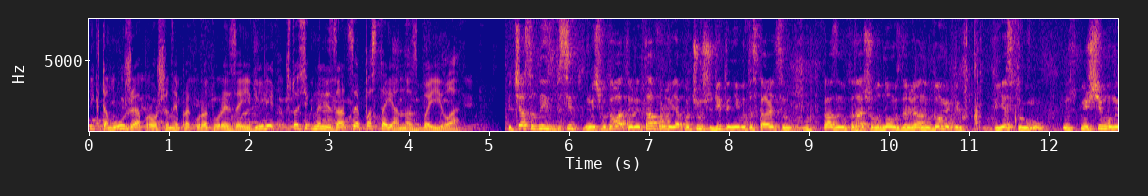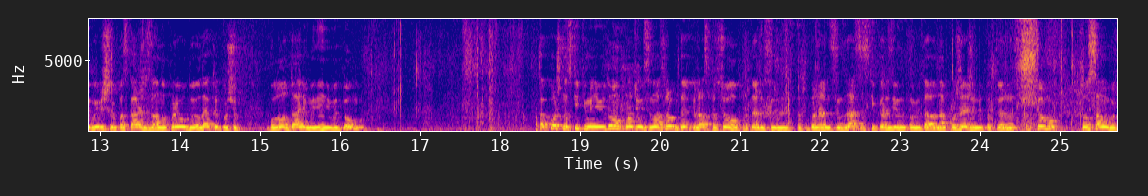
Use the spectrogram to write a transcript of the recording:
и к тому же опросил опрошенные прокуратурой заявили, что сигнализация постоянно сбоила. Під час одних з бесід між вихователями табору я почув, що діти нібито скаржаться вказаний виходить, що в одному з дерев'яних домиків є струму. З чим вони вирішили поскаржити з даного приводу електрику, щоб було далі мені невідомо. Також, наскільки мені відомо, протягом 17 років декілька разів працювала пожежна сигналізація, скільки разів не пам'ятаю, однак пожежі не підтвердженості в цьому, хто саме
